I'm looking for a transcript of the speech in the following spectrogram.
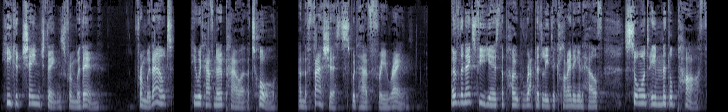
he could change things from within. From without, he would have no power at all, and the fascists would have free reign. Over the next few years, the Pope, rapidly declining in health, sought a middle path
